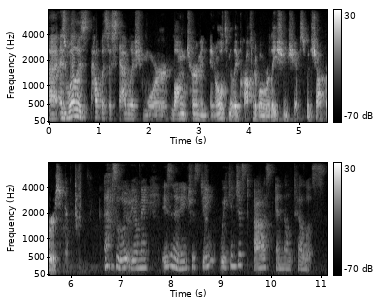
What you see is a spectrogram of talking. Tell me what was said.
uh, as well as help us establish more long term and, and, ultimately profitable relationships with shoppers. Absolutely. I mean, isn't it interesting? We can just ask and they'll tell us.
